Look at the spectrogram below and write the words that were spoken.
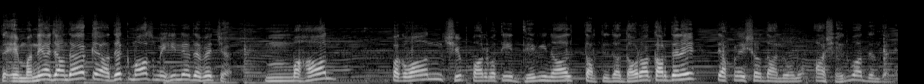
ਤੇ ਇਹ ਮੰਨਿਆ ਜਾਂਦਾ ਹੈ ਕਿ ਅਧਿਕ ਮਾਸ ਮਹੀਨੇ ਦੇ ਵਿੱਚ ਮਹਾਨ ਭਗਵਾਨ ਸ਼ਿਵ ਪਾਰਵਤੀ ਦੇਵੀ ਨਾਲ ਧਰਤੀ ਦਾ ਦੌਰਾ ਕਰਦੇ ਨੇ ਤੇ ਆਪਣੇ ਸ਼ਰਧਾਲੂਆਂ ਨੂੰ ਆਸ਼ੀਰਵਾਦ ਦਿੰਦੇ ਨੇ।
